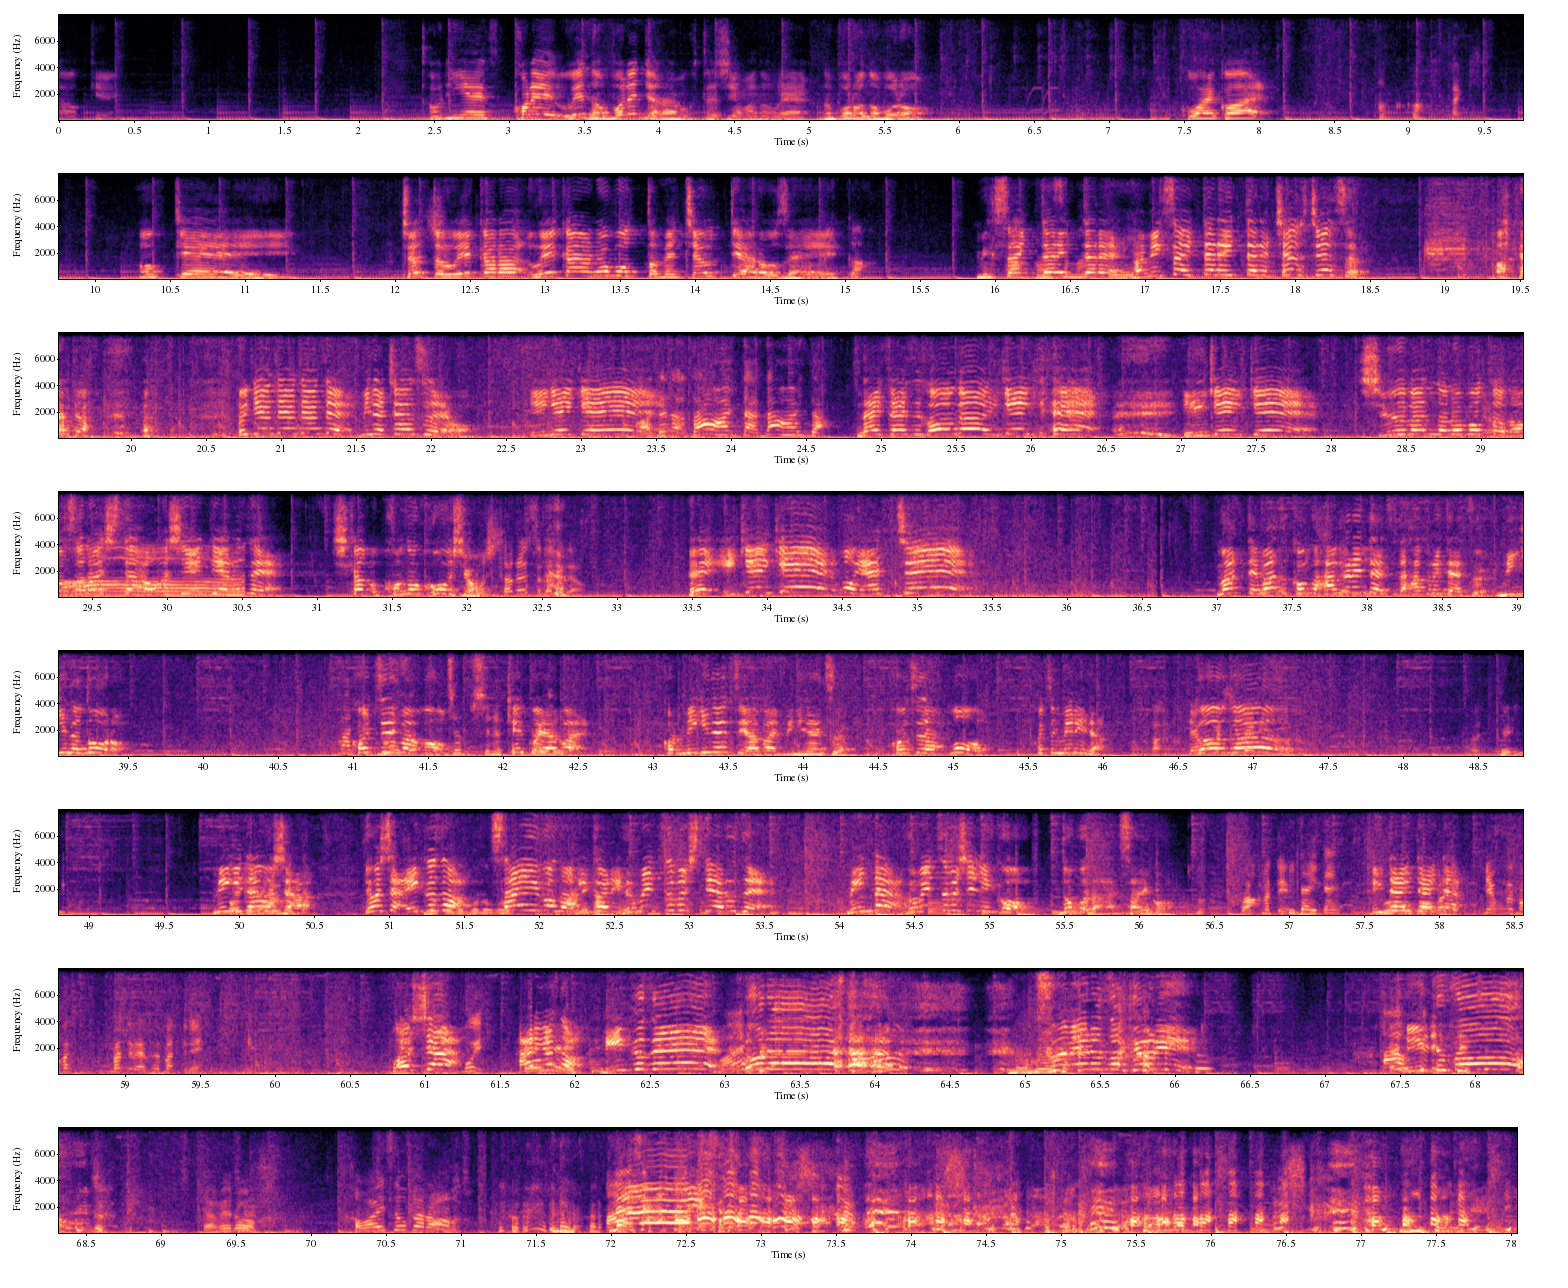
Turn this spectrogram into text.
ったオッケーとりあえずこれ上登れんじゃない？僕たち山の上。登ろう登ろう。怖い怖い。パックか。さっきオッケーちょっと上から上からロボットめっちゃ撃ってやろういいぜか。ミクさん行ったれ行ったれ。ああミクさん行ったれ行ったれ。チャンスチャンス。あやった撃て撃て撃て撃て。みんなチャンスだよ。いけいけ。あ出た。ダウン入ったダウン入った。ナイスナイス。ゴーゴー。いけいけ。いけいけ終盤のロボットの恐ろしさ教えてやるぜ。しかもこの交渉下のやつダメだえいけいけ！もうやっちゃえ！待ってまずこのはぐれたやつだはぐれたやつ。右の道路。こいつ今もうジャンプしなくて結構やばい。これ右のやつやばい右のやつ。こいつだ。もうこいつミリだ。あゴーゴー！一人右倒した。よっしゃ行くぞ最後の光踏み潰してやるぜみんな踏み潰しに行こう。どこだ？最後。待って。いたい。たいたいたい。た待って待って待ってね。おっしゃ！おい。ありがとう。行くぜ！ほらー 詰めるぞ距離！あ行くぞ！やめろ。かわいそうだろ。ナイ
